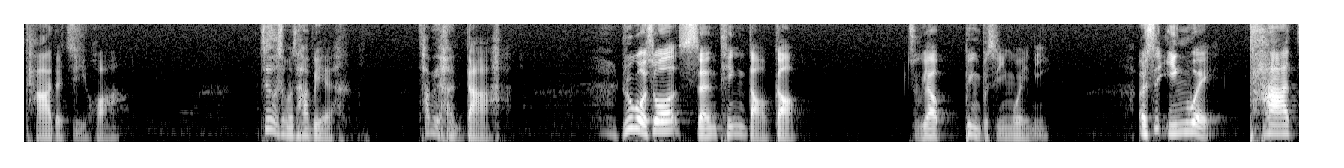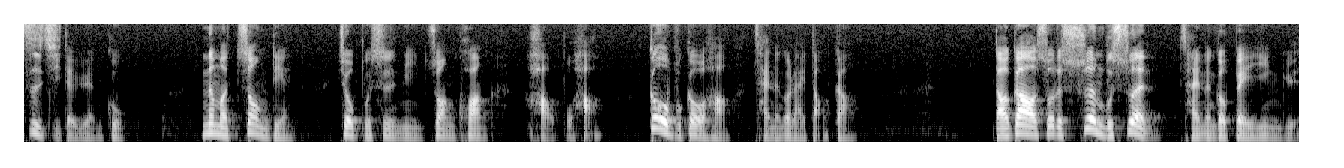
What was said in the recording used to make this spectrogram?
他的计划。这有什么差别？差别很大。如果说神听祷告，主要。并不是因为你，而是因为他自己的缘故。那么重点就不是你状况好不好、够不够好才能够来祷告。祷告说的顺不顺才能够被应允，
